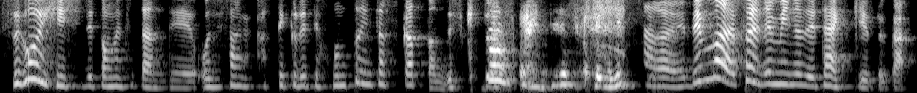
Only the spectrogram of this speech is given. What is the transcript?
すごい必死で止めてたんでおじさんが買ってくれて本当に助かったんですけど。確かに確かに。はい、でまあそれでみんなで卓球とか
